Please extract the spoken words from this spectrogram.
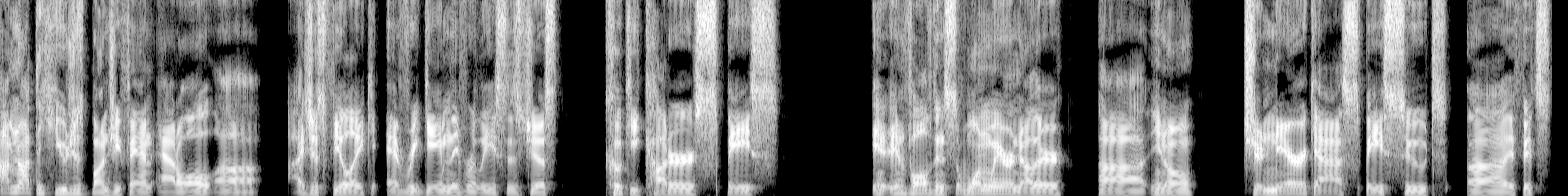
i'm not the hugest bungie fan at all uh i just feel like every game they've released is just cookie cutter space involved in one way or another uh you know generic ass spacesuit. uh if it's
